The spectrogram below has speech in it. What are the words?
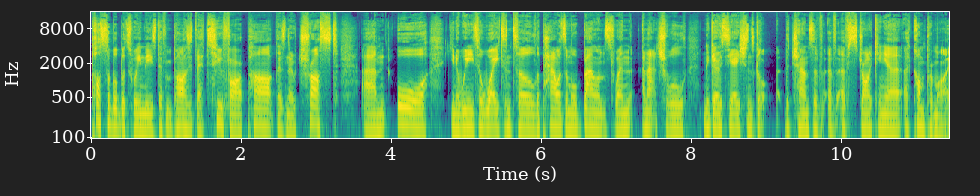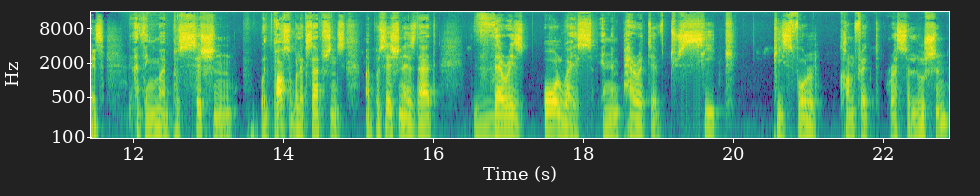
possible between these different parties? They're too far apart. There's no trust, um, or you know we need to wait until the powers are more balanced when an actual negotiation's got the chance of of, of striking a, a compromise. I think my position, with possible exceptions, my position is that there is always an imperative to seek peaceful conflict resolution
